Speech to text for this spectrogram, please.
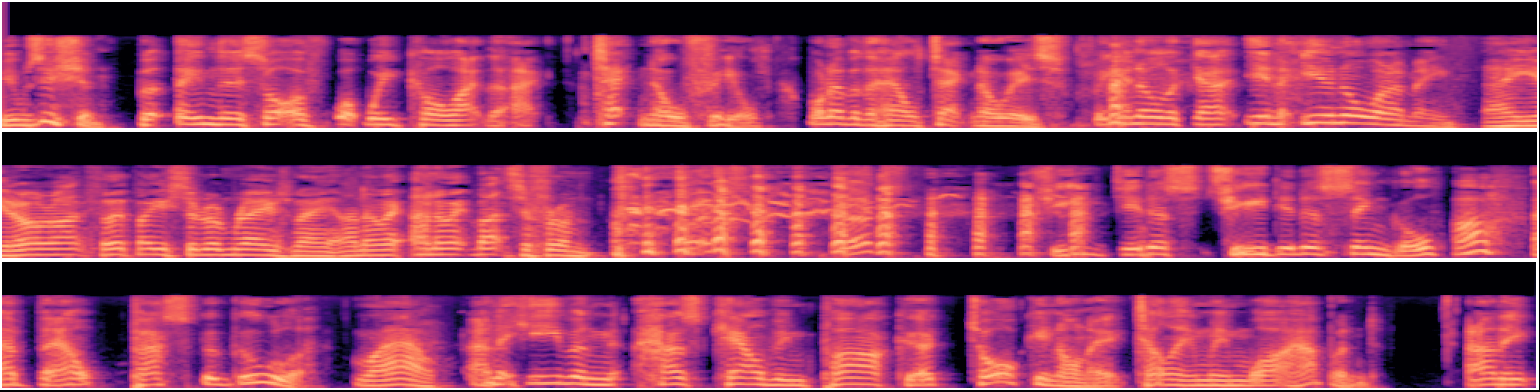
musician, but in the sort of what we call like the techno field, whatever the hell techno is. But you know the guy, you know, you know what I mean. Hey, you're all right, Philip. I used to run raves, mate. I know it. I know it back to front. she did a she did a single oh. about Pascagoula. Wow! And it even has Calvin Parker talking on it, telling him what happened. And it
